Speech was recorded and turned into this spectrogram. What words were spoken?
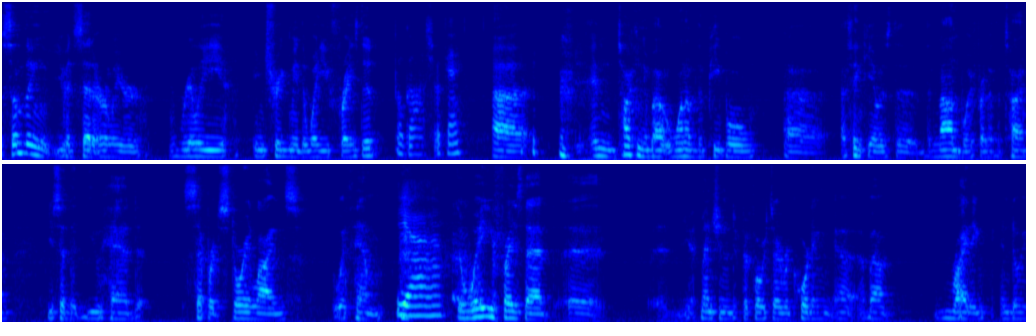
Something you had said earlier really intrigued me the way you phrased it. Oh gosh. Okay. Uh, and talking about one of the people, uh, I think it was the the non boyfriend at the time. You said that you had separate storylines with him. Yeah. The way you phrased that, uh, you had mentioned before we started recording uh, about writing and doing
